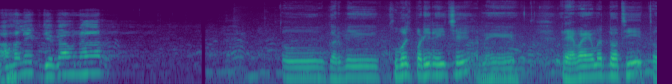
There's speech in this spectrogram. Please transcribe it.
આહલેખ જગાવનાર તો ગરમી ખૂબ જ પડી રહી છે અને રહેવા એમ જ નથી. તો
